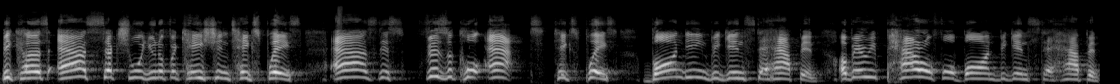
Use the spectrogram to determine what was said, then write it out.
Because as sexual unification takes place, as this physical act takes place, bonding begins to happen. A very powerful bond begins to happen.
